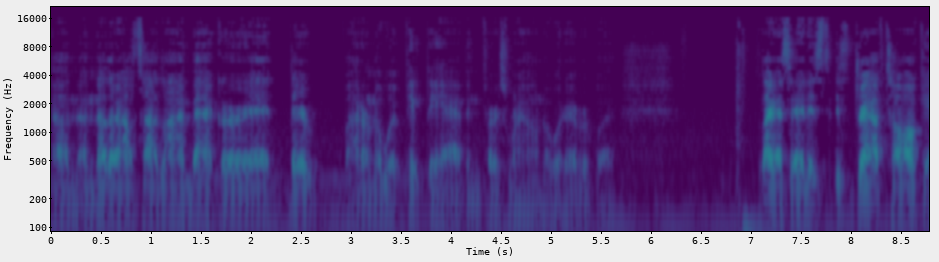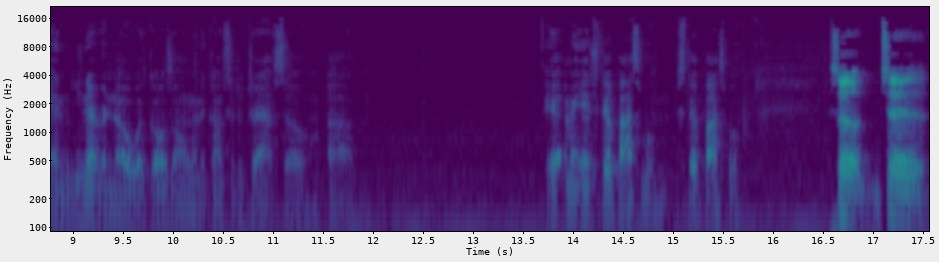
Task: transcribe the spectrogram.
another outside linebacker at their, I don't know what pick they have in first round or whatever, but like I said, it's, it's draft talk, and you never know what goes on when it comes to the draft. So, um, yeah, I mean, it's still possible. It's still possible. So to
